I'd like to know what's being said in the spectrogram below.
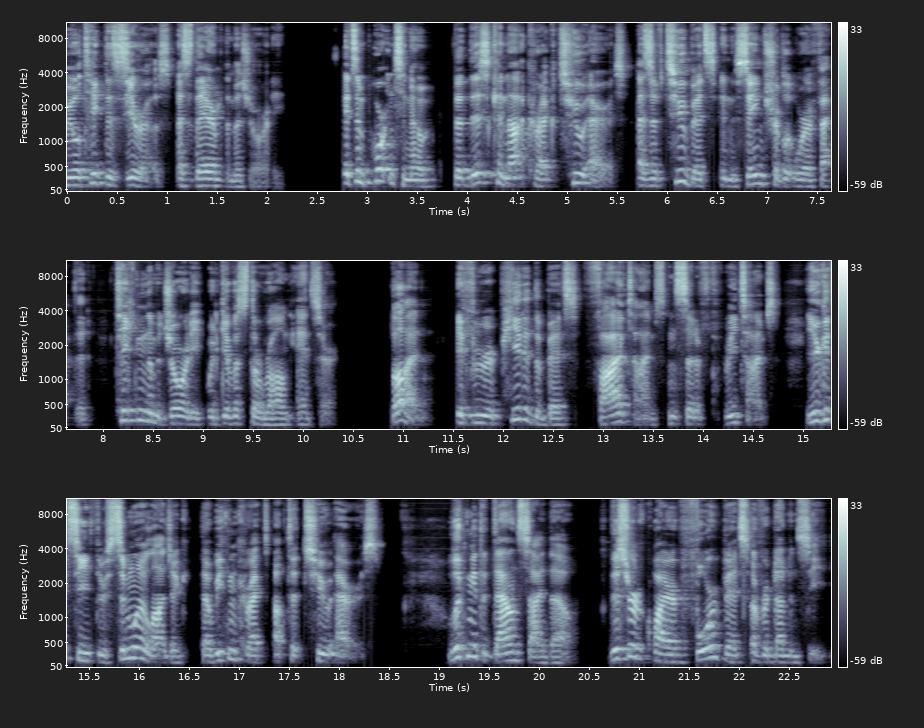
we will take the zeros as they are the majority. It's important to note that this cannot correct two errors, as if two bits in the same triplet were affected, taking the majority would give us the wrong answer. But if we repeated the bits five times instead of three times, you could see through similar logic that we can correct up to two errors. Looking at the downside though, this would require four bits of redundancy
